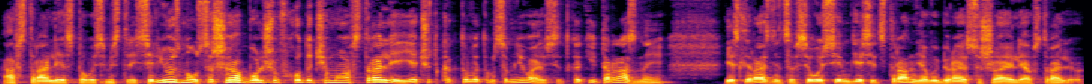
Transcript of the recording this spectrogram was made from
Австралия 183. Серьезно, у США больше входа, чем у Австралии? Я что-то как-то в этом сомневаюсь. Это какие-то разные. Если разница всего 7-10 стран, я выбираю США или Австралию.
